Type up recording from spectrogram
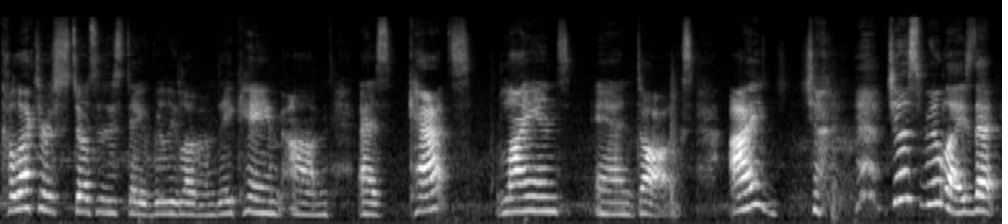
collectors still to this day really love them. They came um, as cats, lions, and dogs. I ju just realized that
